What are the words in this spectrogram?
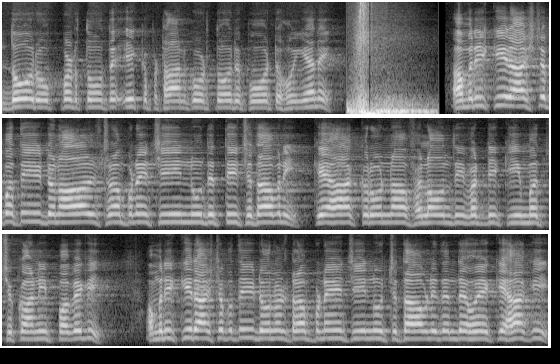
ਦੋ ਰੋਪੜ ਤੋਂ ਤੇ ਇੱਕ ਪਠਾਨਕੋਟ ਤੋਂ ਰਿਪੋਰਟ ਹੋਈਆਂ ਨੇ। ਅਮਰੀਕੀ ਰਾਸ਼ਟਰਪਤੀ ਡੋਨਾਲਡ ਟਰੰਪ ਨੇ ਚੀਨ ਨੂੰ ਦਿੱਤੀ ਚੇਤਾਵਨੀ, ਕਿਹਾ ਕਰੋਨਾ ਫੈਲਾਉਣ ਦੀ ਵੱਡੀ ਕੀਮਤ ਚੁਕਾਣੀ ਪਵੇਗੀ। ਅਮਰੀਕੀ ਰਾਸ਼ਟਰਪਤੀ ਡੋਨਾਲਡ ਟਰੰਪ ਨੇ ਚੀਨ ਨੂੰ ਚੇਤਾਵਨੀ ਦਿੰਦੇ ਹੋਏ ਕਿਹਾ ਕਿ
